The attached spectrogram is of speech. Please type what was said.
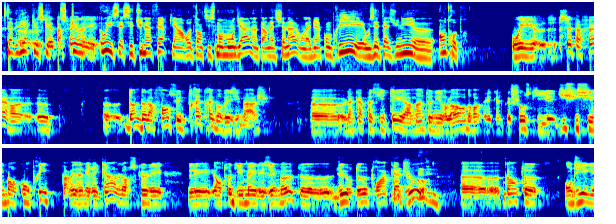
Ça veut dire que, ce que, oui, c'est une affaire qui a un retentissement mondial, international, on l'a bien compris, et aux États-Unis, euh, entre autres. Oui, cette affaire donne de la France une très très mauvaise image. L'incapacité à maintenir l'ordre est quelque chose qui est difficilement compris par les Américains lorsque les les, entre guillemets, les émeutes euh, durent 2, 3, 4 jours. Euh, quand, euh, on dit,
